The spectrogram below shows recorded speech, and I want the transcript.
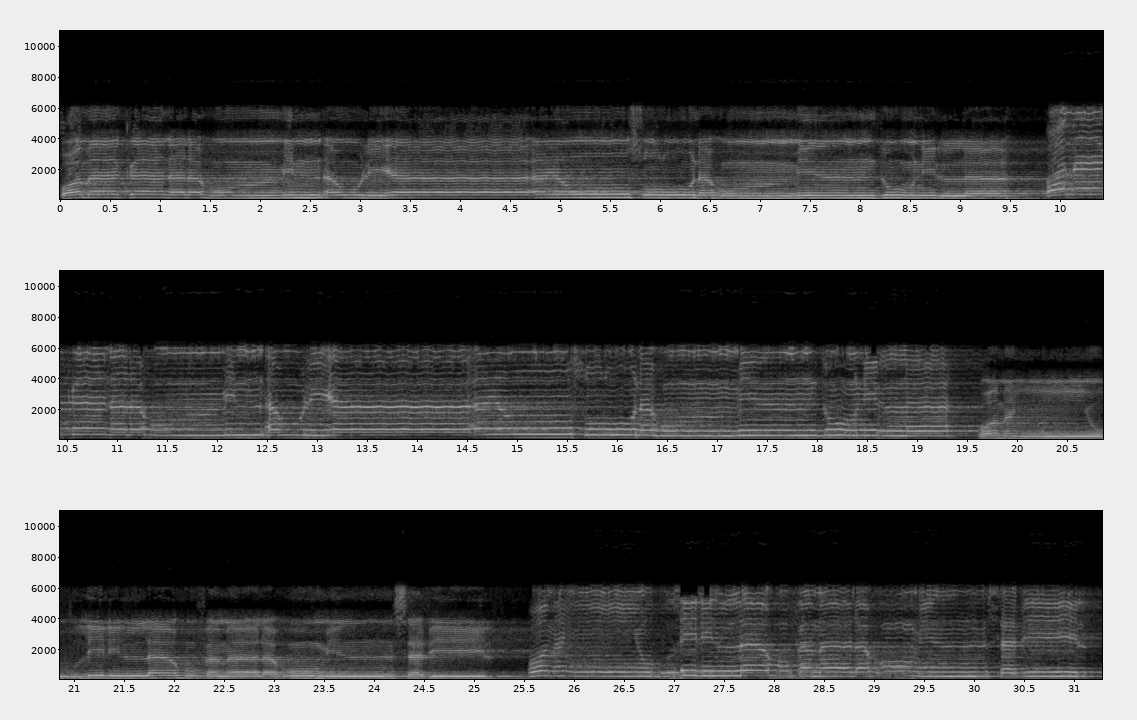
وما كان لهم من أولياء ينصرونهم من دون الله وما كان لهم من أولياء ينصرونهم من دون الله ومن يضلل الله فما له من سبيل ومن سبيل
